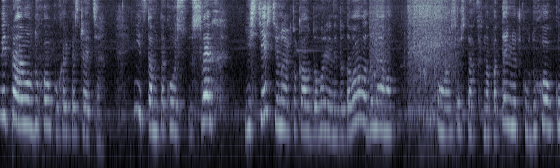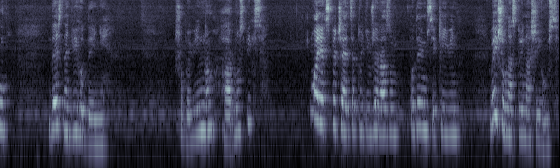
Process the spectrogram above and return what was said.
Відправимо в духовку, хай печеться. Ніц там такого сверх як то кажуть, до гори не додавала до нього. Ось ось так на пательнючку в духовку десь на 2 години. Щоб він нам гарно спікся. Ну, а як спечеться, тоді вже разом подивимося, який він. Вийшов у нас той наш гусь.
